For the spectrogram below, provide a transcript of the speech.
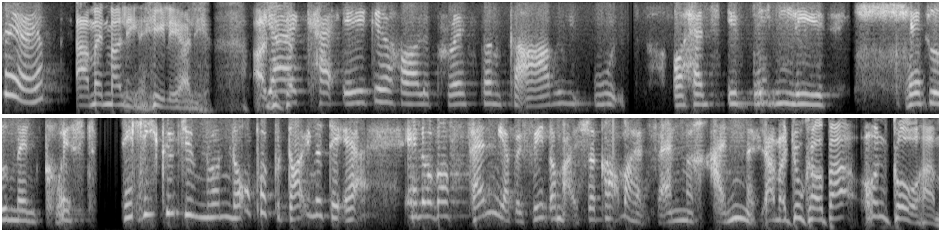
det er jeg. Ah, men Marlene, helt ærligt. Altså, Jeg kan ikke holde Preston Garvey ud og hans evindelige settlement quest. Det er ligegyldigt, når på, på døgnet det er. Eller hvor fanden jeg befinder mig, så kommer han fandme rendende. Jamen, du kan jo bare undgå ham.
